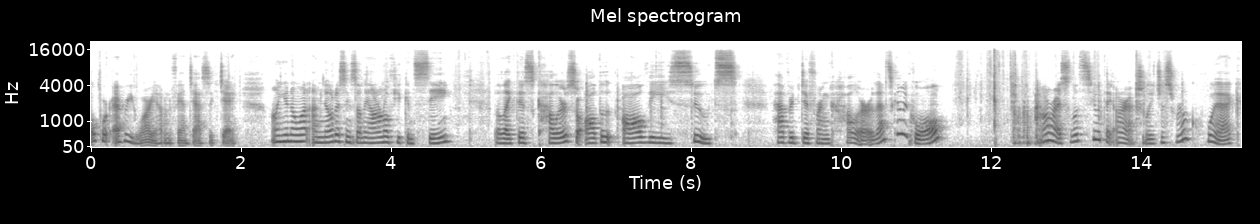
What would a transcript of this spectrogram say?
hope wherever you are, you're having a fantastic day. Oh, you know what? I'm noticing something. I don't know if you can see, but like this color. So all the all these suits have a different color. That's kind of cool. All right, so let's see what they are actually. Just real quick.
